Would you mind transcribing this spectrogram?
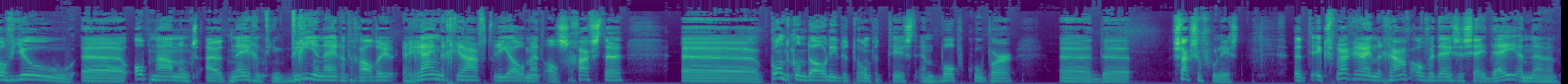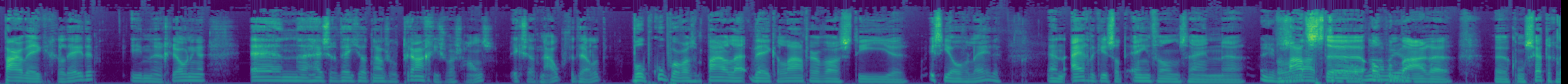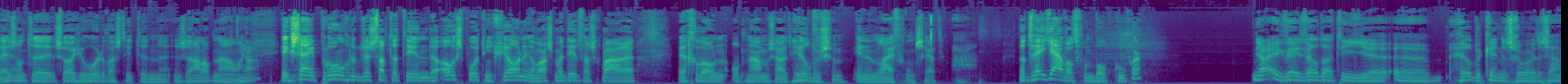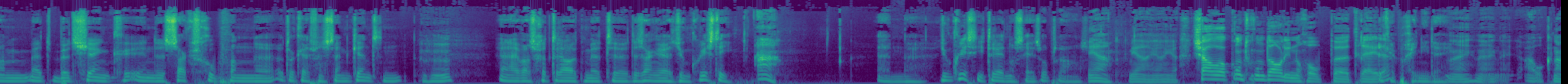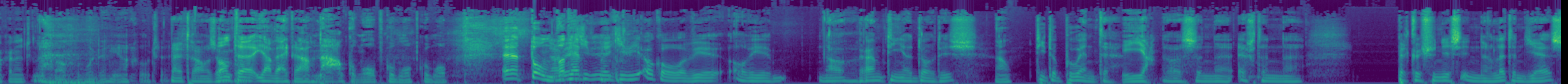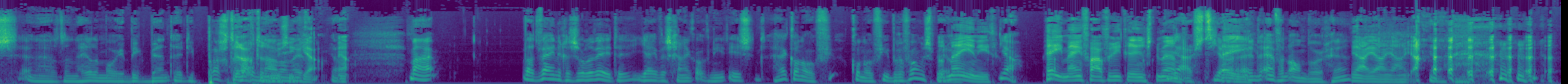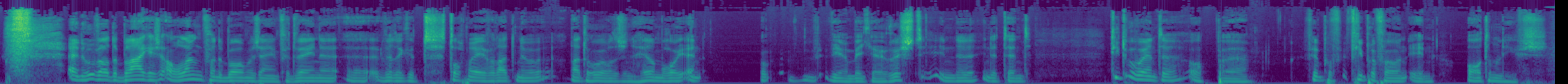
Of You. Uh, opnames uit 1993 alweer. Rijn de Graaf trio met als gasten... Uh, Con Condoli, de trompetist. En Bob Cooper, uh, de saxofonist. Het, ik sprak Rijn de Graaf over deze cd een, een paar weken geleden in Groningen. En hij zegt, weet je wat nou zo tragisch was, Hans? Ik zeg, nou, vertel het. Bob Cooper was een paar weken later was die, is die overleden. En eigenlijk is dat een van zijn van laatste, laatste openbare uh, concerten geweest. Ja. Want uh, zoals je hoorde was dit een, een zaalopname. Ja. Ik zei per ongeluk dus dat het in de Oostpoort in Groningen was. Maar dit was, waren gewoon opnames uit Hilversum in een live concert. Ah. Wat weet jij wat van Bob Cooper? Ja, ik weet wel dat hij heel bekend is geworden samen met Bud Schenk in de saxgroep van het orkest van Stan Kenton. -hmm. En hij was getrouwd met de zangeres June Christie. Ah. En uh, June Christie treedt nog steeds op trouwens. Ja, ja, ja. ja. Zou uh, Controndoli nog optreden? Uh, ik heb geen idee. Nee, nee, nee. Oude knakker natuurlijk wel geworden. Ja, goed. Wij trouwens Want, ook. ja, wij trouwens. Nou, kom op, kom op, kom op. Tom, nou, wat weet heb... Je, weet je wie ook alweer, alweer nou, ruim tien jaar dood is? Nou. Tito Puente. Ja. Dat was een, echt een percussionist in de Latin Jazz. En hij had een hele mooie big band. Die prachtige, prachtige muziek, ja. ja. ja. Maar wat weinigen zullen weten, jij waarschijnlijk ook niet, is hij kon ook, kon ook vibrafoon spelen. Dat meen je niet? Ja. Hé, hey, mijn favoriete instrument. Juist, ja. Hey. En, en, van Andor. Hè? Ja, ja, ja. ja. ja. en hoewel de blaadjes al lang van de bomen zijn verdwenen, uh, wil ik het toch maar even laten, laten horen. Want het is een heel mooi en ook weer een beetje rust in de, in de tent. Tito Puente op uh, vibrafoon in Autumn Leaves.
